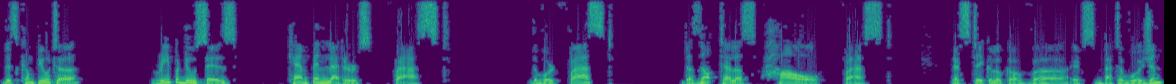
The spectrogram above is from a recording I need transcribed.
This computer reproduces campaign letters fast. The word fast does not tell us how fast. Let's take a look of uh, its better version.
